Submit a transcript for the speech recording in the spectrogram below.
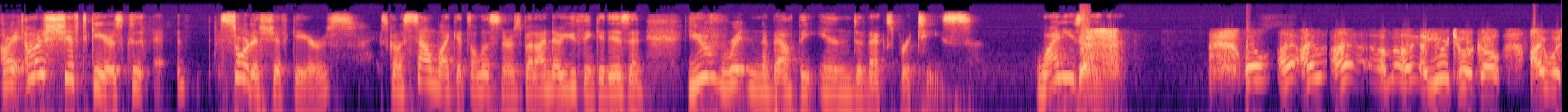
All right, I'm going to shift gears, cause, sort of shift gears. It's going to sound like it to listeners, but I know you think it isn't. You've written about the end of expertise. Why do you say that? I, I, I, um, a year or two ago, I was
